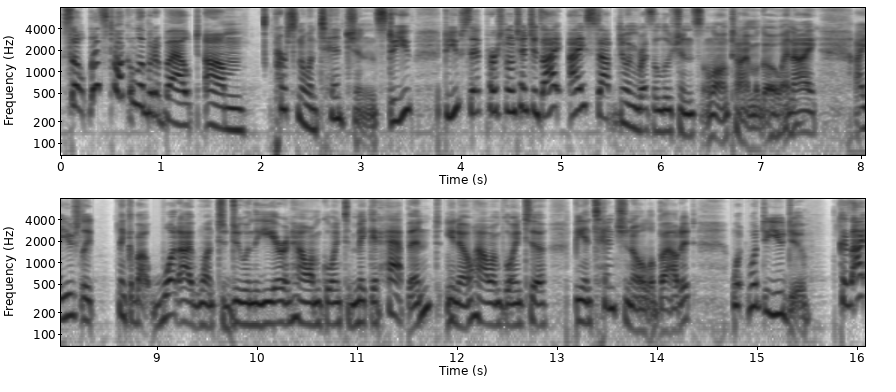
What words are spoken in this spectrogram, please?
So let's talk a little bit about. Um, personal intentions. Do you do you set personal intentions? I i stopped doing resolutions a long time ago and i i usually think about what i want to do in the year and how i'm going to make it happen you know how i'm going to be intentional about it. What what do you do? Because i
